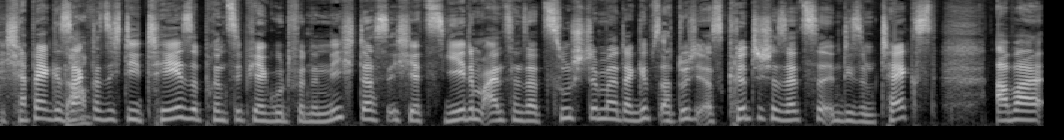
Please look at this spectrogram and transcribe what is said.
Ich habe ja gesagt, da dass ich die These prinzipiell gut finde. Nicht, dass ich jetzt jedem einzelnen Satz zustimme. Da gibt es auch durchaus kritische Sätze in diesem Text. Aber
